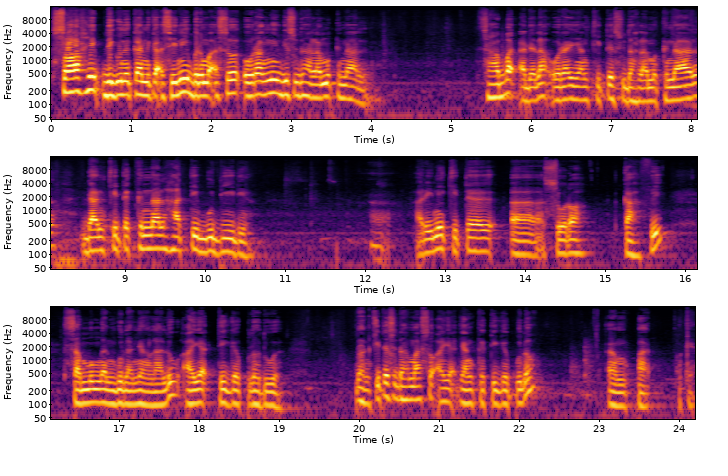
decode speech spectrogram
Sahib digunakan dekat sini bermaksud orang ni dia sudah lama kenal. Sahabat adalah orang yang kita sudah lama kenal dan kita kenal hati budi dia. Ha, hari ini kita uh, surah Kahfi sambungan bulan yang lalu ayat 32. Dan kita sudah masuk ayat yang ke-34. Okey.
